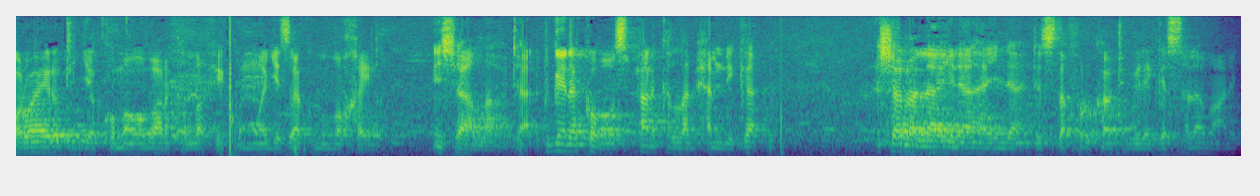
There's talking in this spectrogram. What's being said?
olwairo tujja kukomawo barakallah fikum wajazakum llah khaira inshallah taala tugenda kukomawo subhanaka llah bihamdika ashhadu an la ilaha illa anta astaghfiruka watubu ilaika assalamu alaikum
